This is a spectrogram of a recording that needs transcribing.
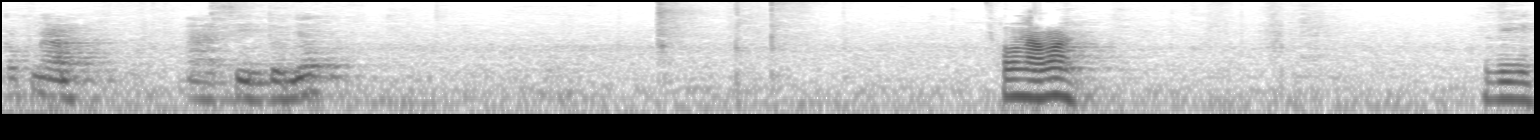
Cốc năm asin à, tốt nhất không nắm à? Gì?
